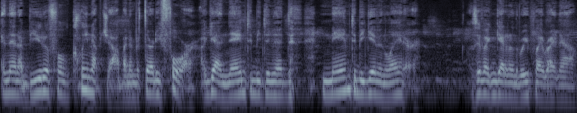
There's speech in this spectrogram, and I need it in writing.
and then a beautiful cleanup job by number 34. Again, name to be name to be given later. Let's see if I can get it on the replay right now.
